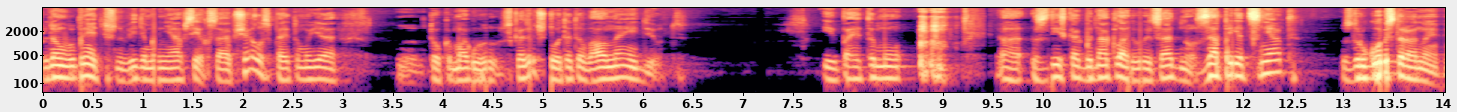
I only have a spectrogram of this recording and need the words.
Притом вы понимаете, что, видимо, не о всех сообщалось, поэтому я э, только могу сказать, что вот эта волна идет. И поэтому здесь как бы накладывается одно. Запрет снят, с другой стороны,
